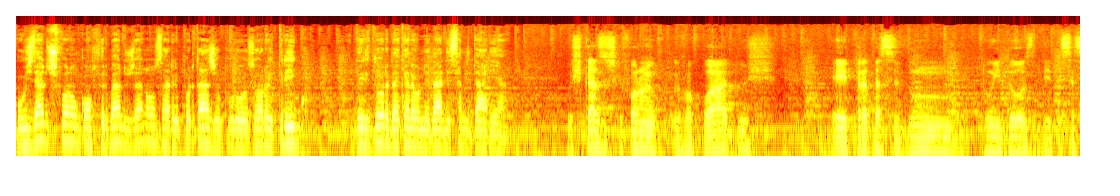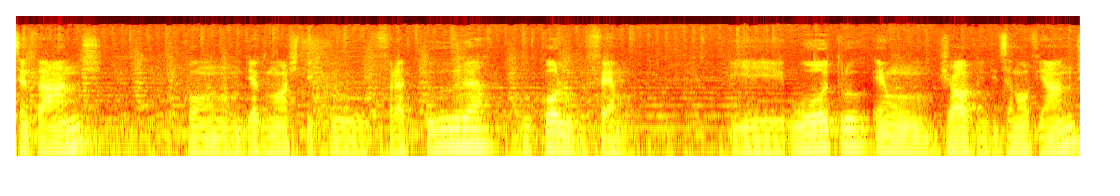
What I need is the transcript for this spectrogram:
Os dados foram confirmados na nossa reportagem por Osório Trigo, diretor daquela unidade sanitária. Os casos que foram evacuados eh, trata-se de, um, de um idoso de 60 anos com diagnóstico fratura do colo do fêmur e o outro é um jovem de 19 anos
